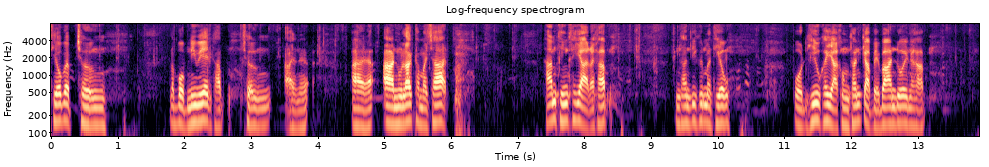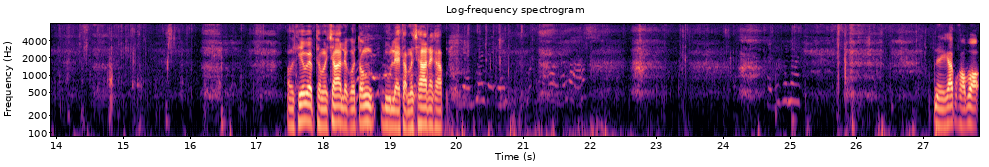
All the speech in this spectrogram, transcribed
เที่ยวแบบเชิงระบบนิเวศครับ เชิงอะไรนะอานุรักษ์ธรรมชาติ ห้ามทิ้งขยะนะครับ ท่านที่ขึ้นมาเที่ยวโปรดหิ้วขยะของท่านกลับไปบ้านด้วยนะครับ เราเที่ยวแบบธรรมชาติเราก็ต้องดูแลธรรมชาตินะครับหนื่ครับขอบอก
